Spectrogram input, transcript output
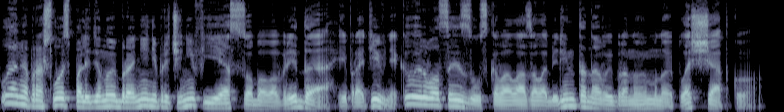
Пламя прошлось по ледяной броне, не причинив ей особого вреда, и противник вырвался из узкого лаза лабиринта на выбранную мной площадку.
